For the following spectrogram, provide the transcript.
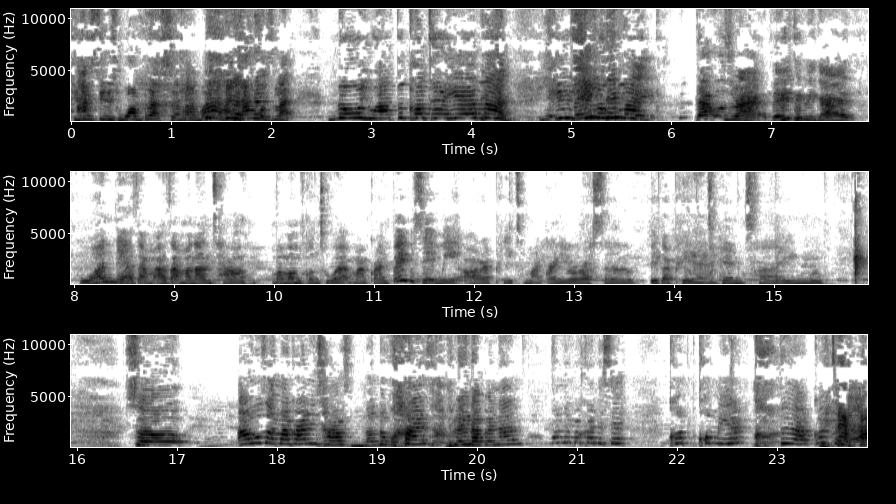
She just do this one plait to her mum, and that was like, no, you have to cut her hair, man. Yeah, she, she looks like that was right. Basically, guys, one day I was, at, I was at my nan's house. My mum's gone to work. My gran's babysitting me. R.I.P. to my granny Russell. Big up your Yeah. 10 time. So, I was at my granny's house. None the wines are playing up. And then one of my granny said, come, come here. Come here. Come to her.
